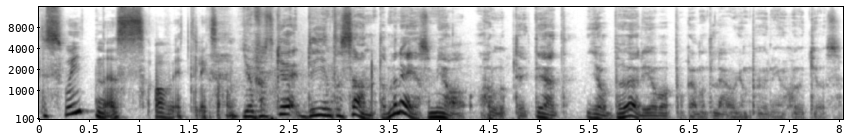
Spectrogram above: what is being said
The sweetness of it. Liksom. Ja, fast det intressanta med det som jag har upptäckt är att jag började jobba på reumatologen på Huddinge sjukhus.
